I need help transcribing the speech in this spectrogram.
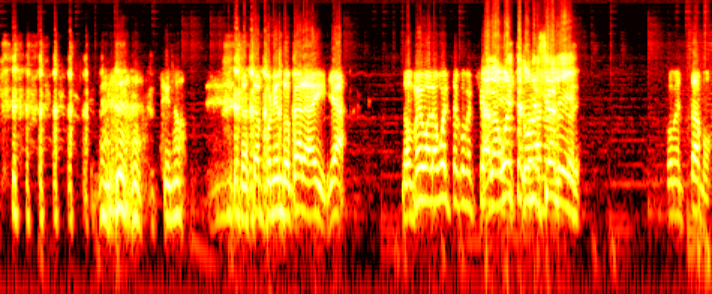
si no, nos están poniendo cara ahí, ya. Nos vemos a la vuelta comercial. A la vuelta comerciales comentamos.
